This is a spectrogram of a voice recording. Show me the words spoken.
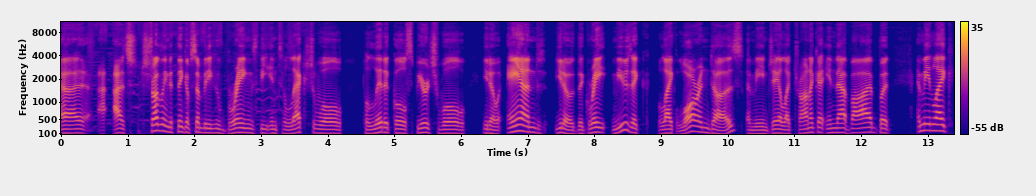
Uh, I, I'm struggling to think of somebody who brings the intellectual, political, spiritual, you know, and you know the great music like Lauryn does. I mean, Jay Electronica in that vibe, but I mean, like,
